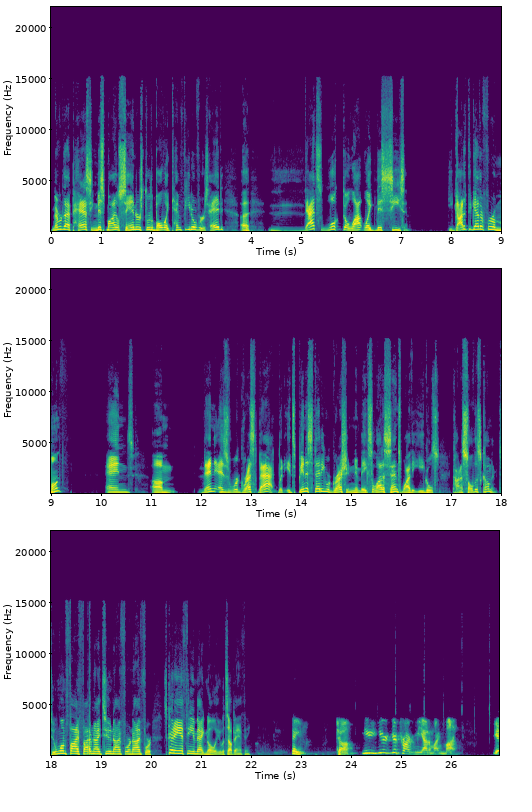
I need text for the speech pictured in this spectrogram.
remember that pass he missed Miles Sanders threw the ball like 10 feet over his head? Uh, that's looked a lot like this season. He got it together for a month and um, then has regressed back, but it's been a steady regression, and it makes a lot of sense why the Eagles kind of saw this coming. 215 592 9494. Let's go to Anthony and Magnolia. What's up, Anthony? Hey, Tom, you, you're you're driving me out of my mind. Yeah,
